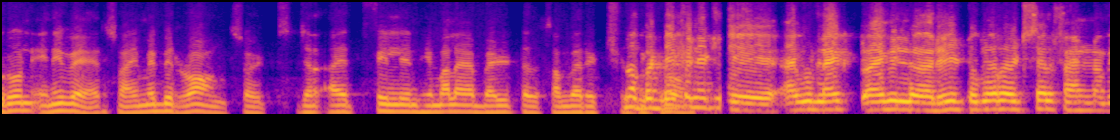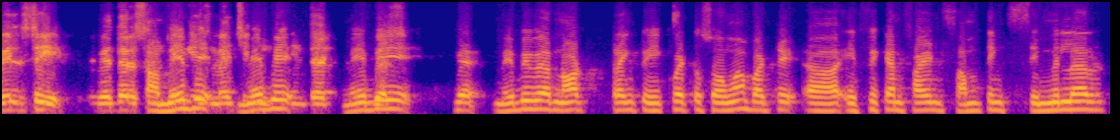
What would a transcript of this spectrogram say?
grown anywhere, so I may be wrong. So it's I feel in Himalaya belt uh, somewhere it should No, be but grown. definitely, I would like to, I will uh, read tomorrow itself and we'll see whether something maybe- is matching maybe- in that. maybe maybe we are not trying to equate to Soma, but uh, if we can find something similar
